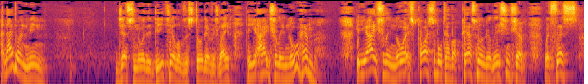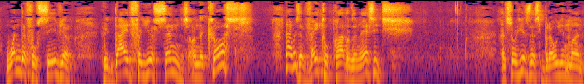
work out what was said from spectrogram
And I don't mean just know the detail of the story of his life. Do you actually know him? Do you actually know it's possible to have a personal relationship with this wonderful Saviour who died for your sins on the cross. That was a vital part of the message. And so here's this brilliant man.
